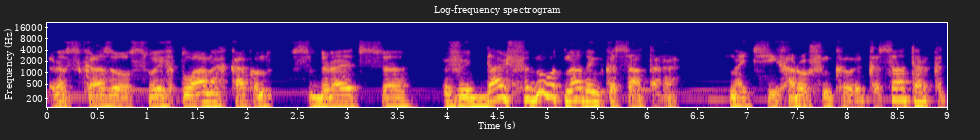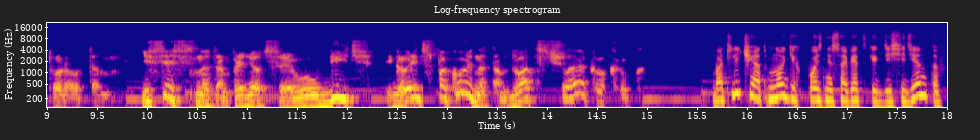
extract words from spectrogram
рассказывал в своих планах, как он собирается жить дальше. Ну вот надо инкассатора найти, хорошенького инкассатора, которого там, естественно, там придется его убить. И говорит спокойно, там 20 человек вокруг. В отличие от многих позднесоветских диссидентов,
